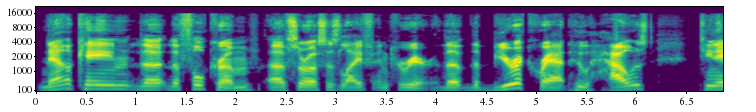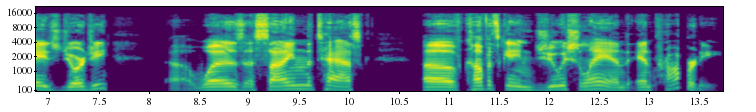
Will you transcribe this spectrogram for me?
Now came the the fulcrum of Soros's life and career. The the bureaucrat who housed teenage Georgie uh, was assigned the task of confiscating Jewish land and property.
